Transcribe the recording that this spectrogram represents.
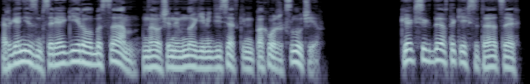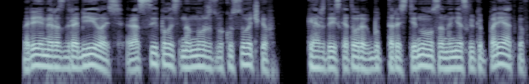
Организм среагировал бы сам, наученный многими десятками похожих случаев. Как всегда в таких ситуациях, время раздробилось, рассыпалось на множество кусочков, каждый из которых будто растянулся на несколько порядков,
